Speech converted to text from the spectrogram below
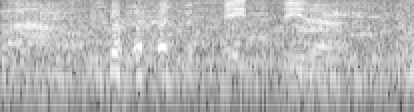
Wow. Hate to see that.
